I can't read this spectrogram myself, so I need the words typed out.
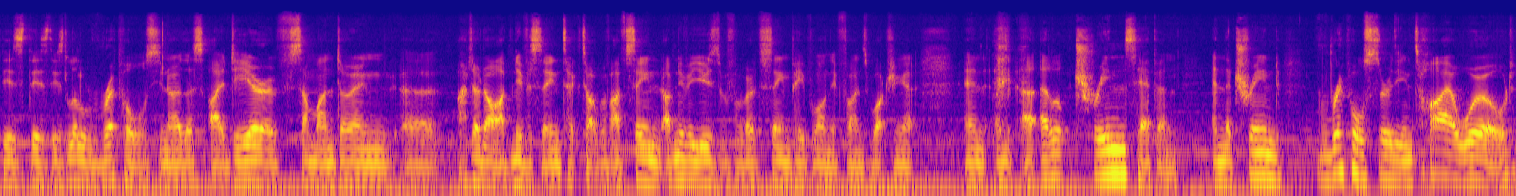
there's there's these little ripples, you know, this idea of someone doing. Uh, I don't know. I've never seen TikTok, but I've seen. I've never used it before, but I've seen people on their phones watching it, and and a, a little trends happen, and the trend ripples through the entire world.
